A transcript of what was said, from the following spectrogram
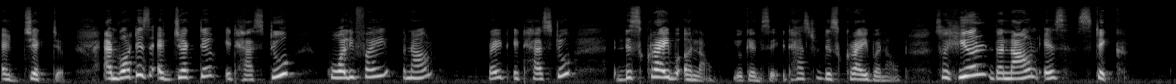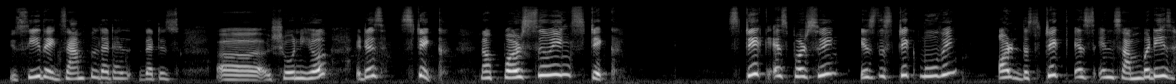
adjective. And what is adjective? It has to qualify a noun right? It has to describe a noun you can say. It has to describe a noun. So here the noun is stick you see the example that has, that is uh, shown here. It is stick. Now pursuing stick. Stick is pursuing. Is the stick moving or the stick is in somebody's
